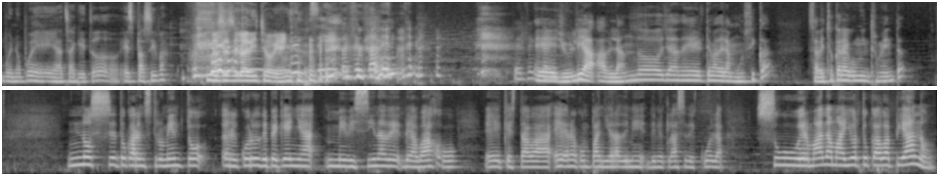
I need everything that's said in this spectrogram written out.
Bueno, pues hasta aquí todo. ¿Es pasiva? No sé si lo he dicho bien. sí, perfectamente. Eh. Julia, hablando ya del tema de la música, ¿sabes tocar algún instrumento? No sé tocar instrumento. Recuerdo de pequeña mi vecina de, de abajo, eh, que estaba, era compañera de mi, de mi clase de escuela. Su hermana mayor tocaba piano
